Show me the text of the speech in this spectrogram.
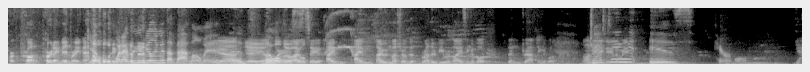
part, part I'm in right now. Yep, like- whatever you're dealing with at that moment, Yeah, it's yeah, yeah. the worst. Although I will say, I'm, I'm, I would much rather, rather be revising a book than drafting a book on any day of the week. drafting is terrible. Yeah,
